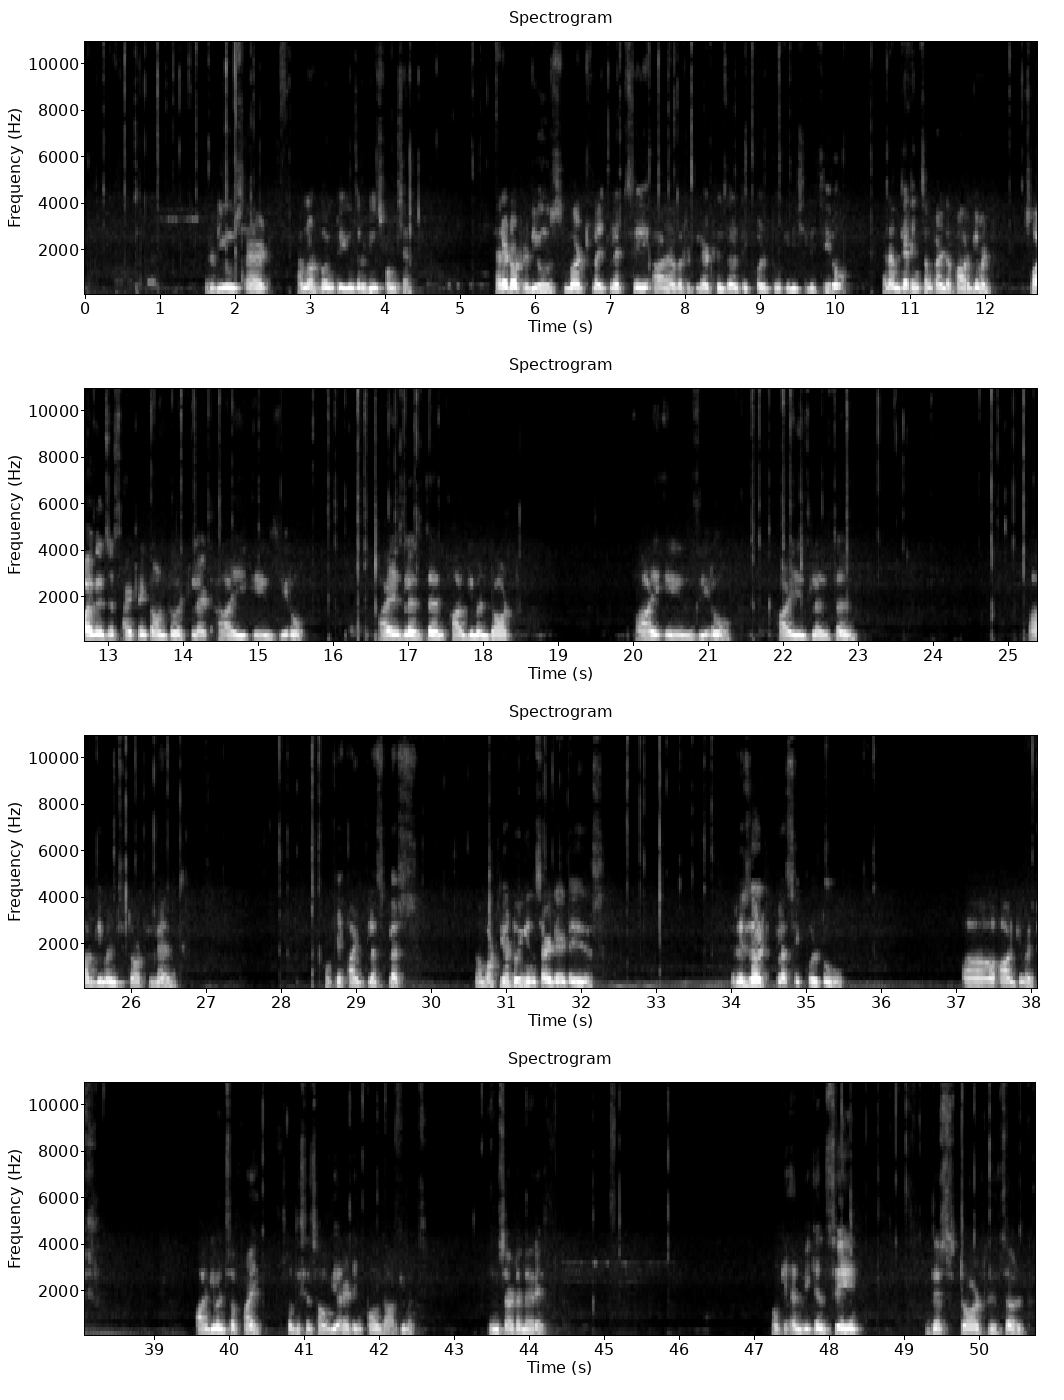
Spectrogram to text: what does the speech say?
reduce add. I'm not going to use reduce function. Array dot reduce but like let's say I have a let result equal to initially 0 and I'm getting some kind of argument. So I will just iterate onto it. Let i is 0 i is less than argument dot i is 0 i is less than arguments dot length. Okay i plus plus. Now what we are doing inside it is result plus equal to uh, arguments arguments of i. So this is how we are adding all the arguments inside an array. Okay and we can say this dot result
